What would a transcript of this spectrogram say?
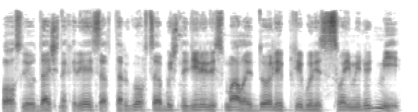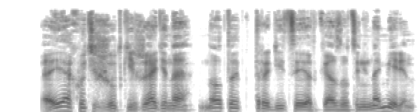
После удачных рейсов торговцы обычно делились малой долей прибыли со своими людьми. А я хоть и жуткий жадина, но от этой традиции отказываться не намерен.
